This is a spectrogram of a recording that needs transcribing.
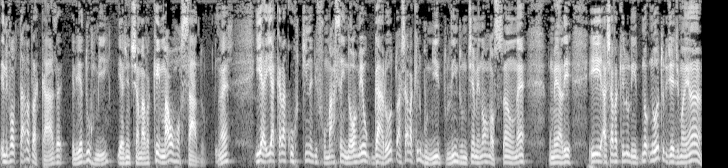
ele voltava para casa, ele ia dormir, e a gente chamava queimar o roçado. Né? E aí aquela cortina de fumaça enorme, eu garoto achava aquilo bonito, lindo, não tinha a menor noção, né? Um meio ali, e achava aquilo lindo. No, no, outro dia de manhã,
